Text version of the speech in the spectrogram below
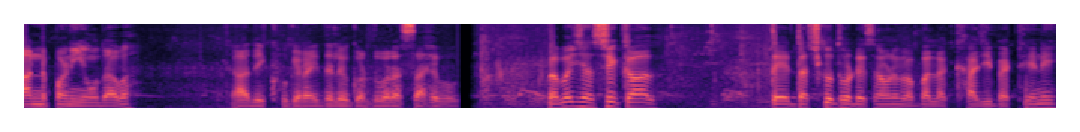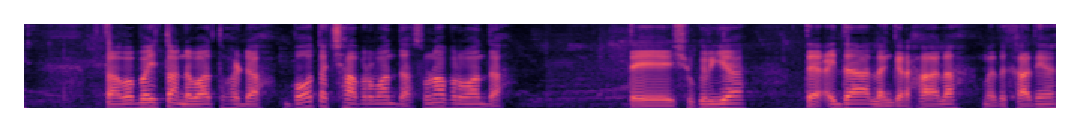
ਅੰਨ ਪਾਣੀ ਆਉਂਦਾ ਵਾ। ਆ ਦੇਖੋ ਕਿਰਾ ਇਧਰਲੇ ਗੁਰਦੁਆਰਾ ਸਾਹਿਬ ਹੋ ਬਾਬਾ ਜੀ, ਸਤਿ ਸ਼੍ਰੀ ਅਕਾਲ। ਤੇ ਦਰਸ਼ਕੋ ਤੁਹਾਡੇ ਸਾਹਮਣੇ ਬਾਬਾ ਲੱਖਾ ਜੀ ਬੈਠੇ ਨੇ। ਤਾਂ ਬਾਬਾ ਜੀ ਧੰਨਵਾਦ ਤੁਹਾਡਾ। ਬਹੁਤ ਅੱਛਾ ਪ੍ਰਬੰਧ ਆ ਸੋਹਣਾ ਪ੍ਰਬੰਧ ਆ। ਤੇ ਸ਼ੁਕਰੀਆ। ਤੇ ਇਦਾਂ ਲੰਗਰ ਹਾਲ ਆ ਮੈਂ ਦਿਖਾ ਦਿਆਂ।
